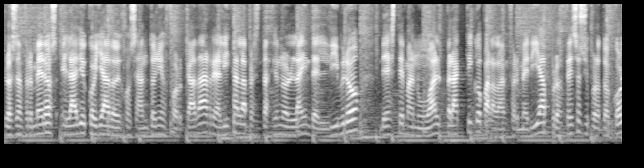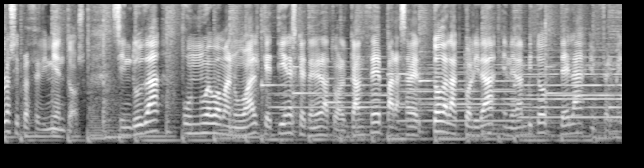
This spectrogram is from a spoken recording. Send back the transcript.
Los enfermeros Eladio Collado y José Antonio Forcada realizan la presentación online del libro de este manual práctico para la enfermería, procesos y protocolos y procedimientos. Sin duda, un nuevo manual que tienes que tener a tu alcance para saber toda la actualidad en el ámbito de la enfermería.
